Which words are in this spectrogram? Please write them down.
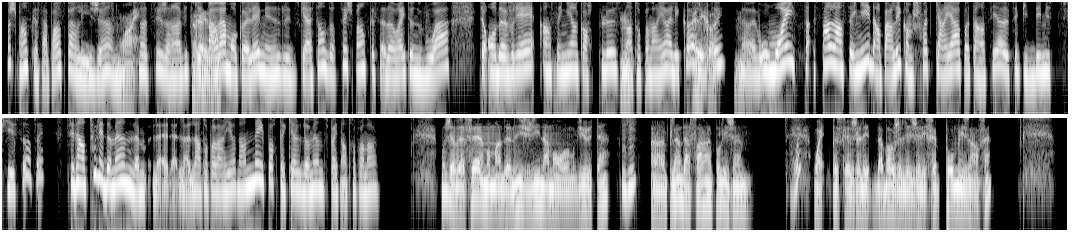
Moi, je pense que ça passe par les jeunes. Ouais. Là, tu sais, j'ai envie de te parler à mon collègue ministre de l'Éducation, dire, tu sais, je pense que ça devrait être une voie. Tu sais, on devrait enseigner encore plus Mm. l'entrepreneuriat à l'école. Tu sais. Mm. Euh, au moins, sa- sans l'enseigner, d'en parler comme choix de carrière potentiel, tu sais, puis de démystifier ça. tu sais. C'est dans tous les domaines, le- le- le- l'entrepreneuriat. Dans n'importe quel domaine, tu peux être entrepreneur. Moi, j'avais fait à un moment donné, Julie, dans mon vieux temps, Mhm. un plan d'affaires pour les jeunes. Oui? Oui, parce que je l'ai d'abord, je l'ai, fait pour mes enfants.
